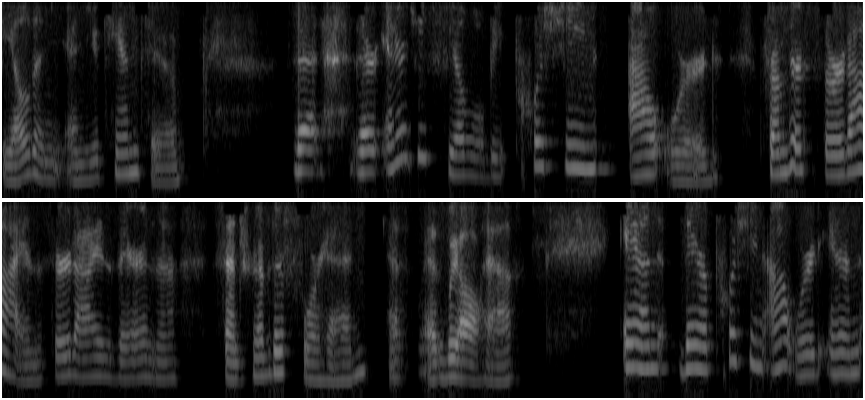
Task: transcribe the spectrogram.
field, and, and you can too, that their energy field will be pushing outward from their third eye, and the third eye is there in the center of their forehead, as, as we all have. And they're pushing outward, and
